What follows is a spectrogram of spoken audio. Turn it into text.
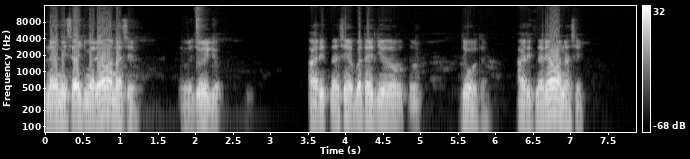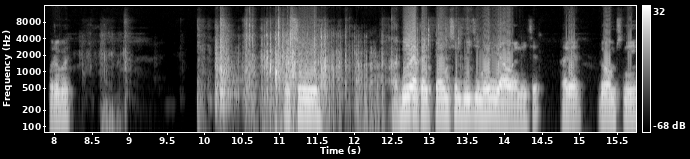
નાની સાઈઝમાં રહેવાના છે. તમે જોઈ લો આ રીતના છે. બતાવી દો તો જુઓ તમે. આ રીતના રહેવાના છે. બરોબર? પછી બે કંઈક પેન્સિલ બીજી નવી આવવાની છે. અરે ડોમ્સની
